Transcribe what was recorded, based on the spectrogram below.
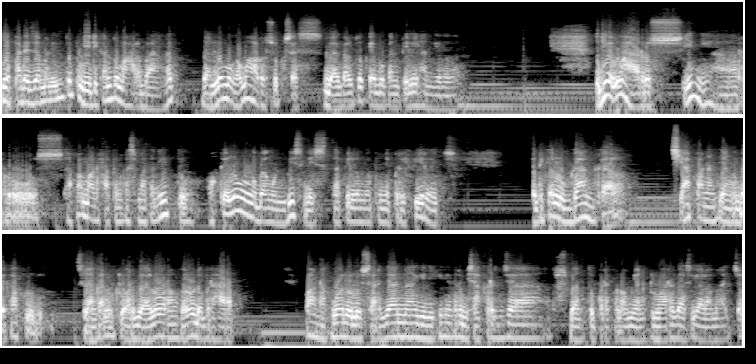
ya pada zaman itu pendidikan tuh mahal banget dan lu mau gak mau harus sukses. Gagal tuh kayak bukan pilihan gitu kan. Jadi lu harus ini harus apa manfaatkan kesempatan itu. Oke lu mau ngebangun bisnis tapi lu nggak punya privilege. Ketika lu gagal siapa nanti yang nge-backup lu gitu? Sedangkan keluarga lu orang tua lu udah berharap wah anak gua lulus sarjana gini-gini terus bisa kerja terus bantu perekonomian keluarga segala macem.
